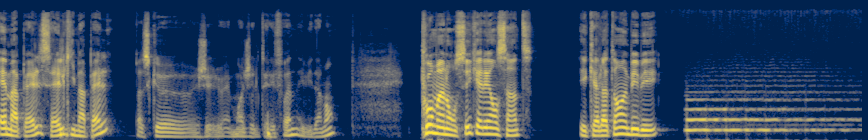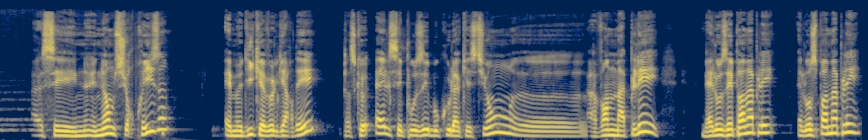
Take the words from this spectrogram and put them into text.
elle m'appelle, c'est elle qui m'appelle parce que moi j'ai le téléphone évidemment, pour m'annoncer qu'elle est enceinte et qu'elle attend un bébé. Euh, c'est une énorme surprise. Elle me dit qu'elle veut le garder parce que elle s'est posé beaucoup la question euh, avant de m'appeler, mais elle osait pas m'appeler. Elle ose pas m'appeler.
